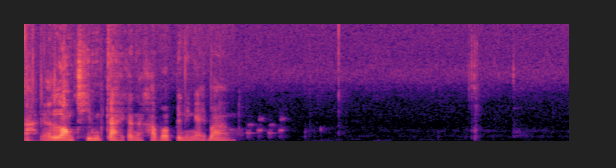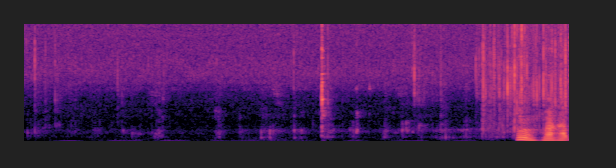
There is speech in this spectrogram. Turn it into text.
อะเดี๋ยวลองชิมไก่กันนะครับ ว่าเป็นยังไงบ้างอืมนะครับ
